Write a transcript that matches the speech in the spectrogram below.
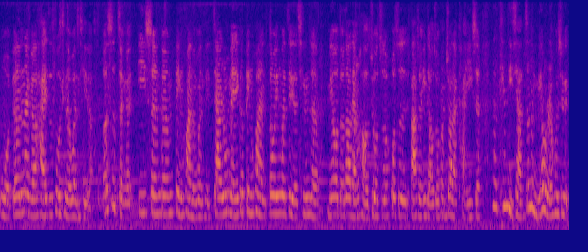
我跟那个孩子父亲的问题了，而是整个医生跟病患的问题。假如每一个病患都因为自己的亲人没有得到良好救治，或是发生医疗纠纷就要来砍医生，那天底下真的没有人会去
